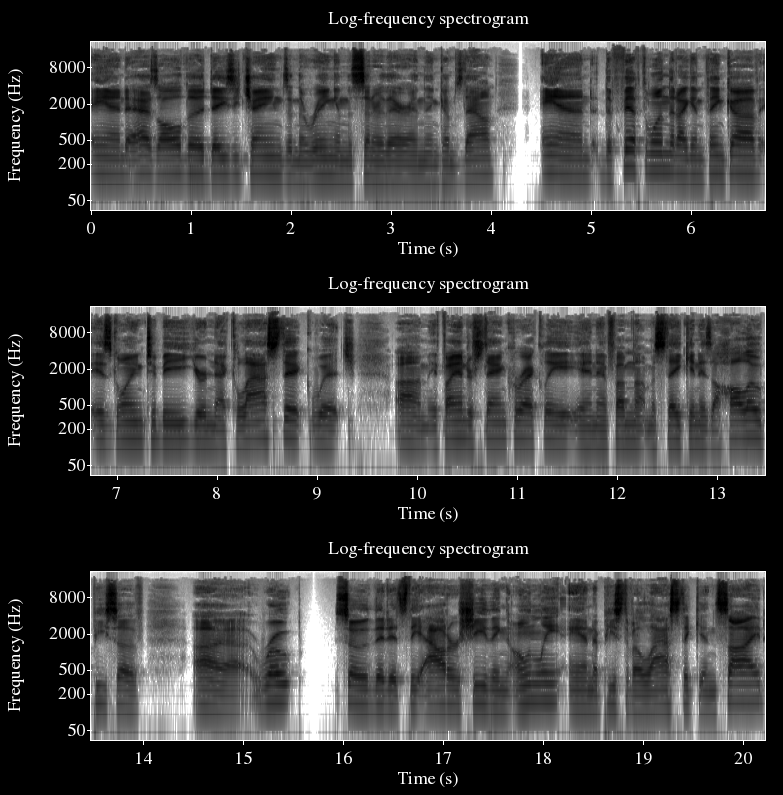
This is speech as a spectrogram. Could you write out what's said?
and it has all the daisy chains and the ring in the center there and then comes down. And the fifth one that I can think of is going to be your neck elastic, which, um, if I understand correctly, and if I'm not mistaken, is a hollow piece of uh, rope so that it's the outer sheathing only and a piece of elastic inside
